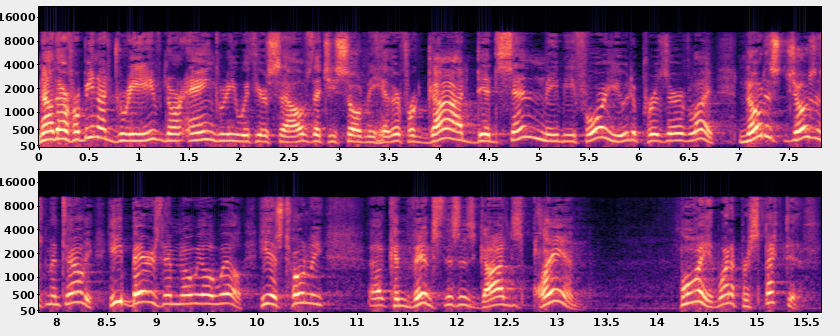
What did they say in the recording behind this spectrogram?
Now therefore be not grieved nor angry with yourselves that ye sold me hither, for God did send me before you to preserve life. Notice Joseph's mentality. He bears them no ill will. He is totally uh, convinced this is God's plan. Boy, what a perspective.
